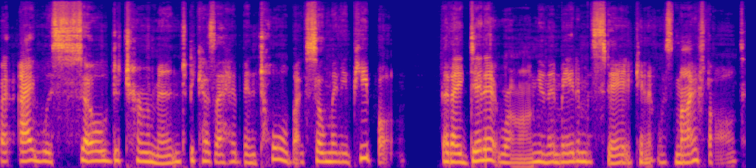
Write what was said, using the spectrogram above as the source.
But I was so determined because I had been told by so many people that I did it wrong and I made a mistake and it was my fault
